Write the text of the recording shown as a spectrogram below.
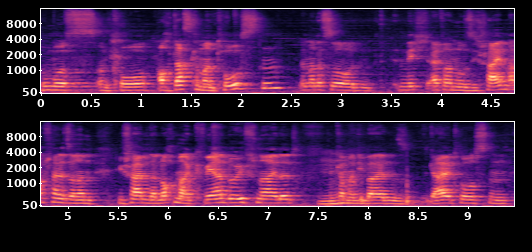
Hummus und Co. Auch das kann man toasten, wenn man das so nicht einfach nur die Scheiben abschneidet, sondern die Scheiben dann nochmal quer durchschneidet. Dann kann man die beiden geil toasten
